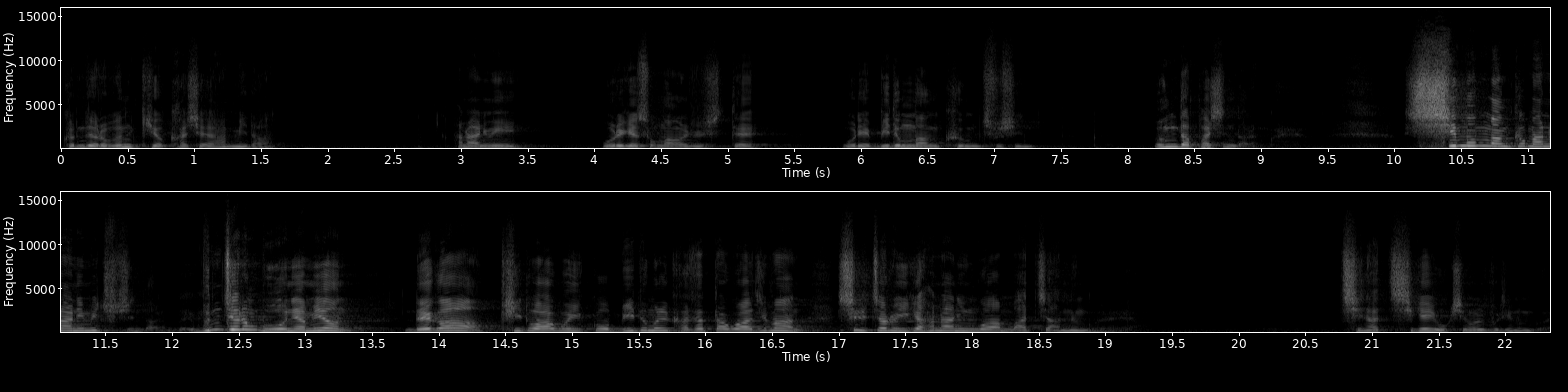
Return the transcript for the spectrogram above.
그런데 여러분 기억하셔야 합니다. 하나님이 우리에게 소망을 주실 때 우리의 믿음만큼 주신 응답하신다는 거예요. 심은 만큼 하나님이 주신다는 거예요. 문제는 뭐냐면 내가 기도하고 있고 믿음을 가졌다고 하지만 실제로 이게 하나님과 맞지 않는 거예요. 지나치게 욕심을 부리는 거예요.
